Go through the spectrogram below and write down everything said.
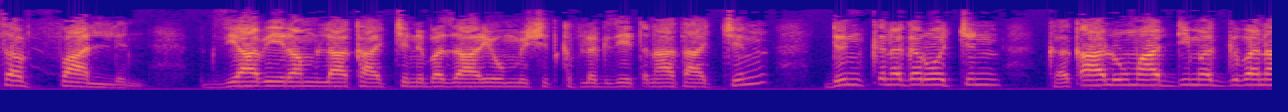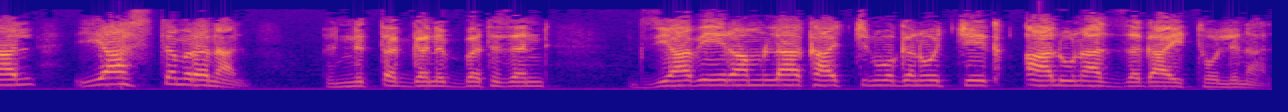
ሰፋልን። እግዚአብሔር አምላካችን በዛሬው ምሽት ክፍለ ጊዜ ጥናታችን ድንቅ ነገሮችን ከቃሉ ማድ ይመግበናል ያስተምረናል። እንጠገንበት ዘንድ እግዚአብሔር አምላካችን ወገኖቼ ቃሉን አዘጋጅቶልናል።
